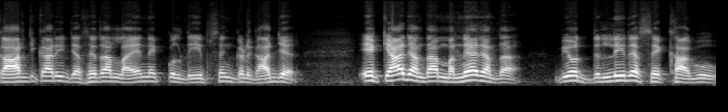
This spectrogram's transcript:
ਕਾਰਜਕਾਰੀ ਜਥੇਦਾਰ ਲਾਏ ਨੇ, ਕੁਲਦੀਪ ਸਿੰਘ ਗੜਗੱਜ, ਇਹ ਕਿਹਾ ਜਾਂਦਾ, ਮੰਨਿਆ ਜਾਂਦਾ ਵੀ ਉਹ ਦਿੱਲੀ ਦੇ ਸਿੱਖ ਆਗੂ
